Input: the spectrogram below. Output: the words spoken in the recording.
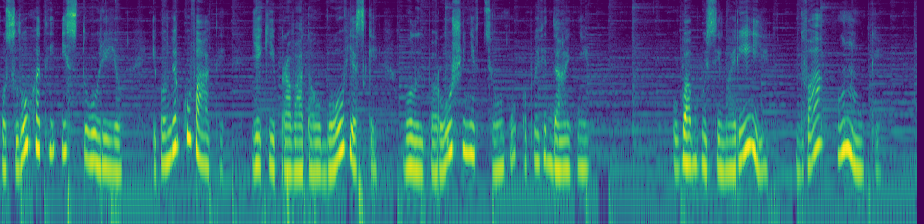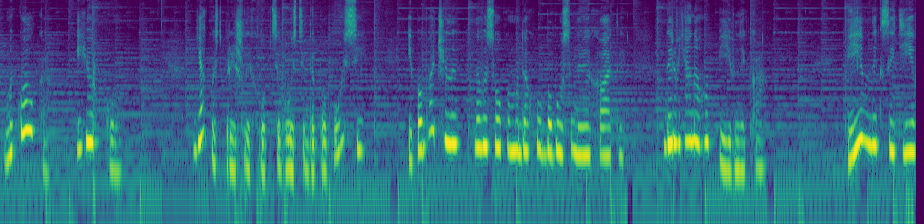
послухати історію і поміркувати, які права та обов'язки були порушені в цьому оповіданні. У бабусі Марії два онуки Миколка і Юрко. Якось прийшли хлопці в гості до бабусі і побачили на високому даху бабусиної хати дерев'яного півника. Півник сидів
